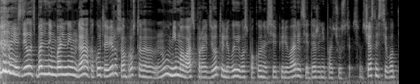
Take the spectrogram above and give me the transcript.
сделать больным-больным, да, какой-то вирус, он просто, ну, мимо вас пройдет, или вы его спокойно все переварите и даже не почувствуете. В частности, вот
